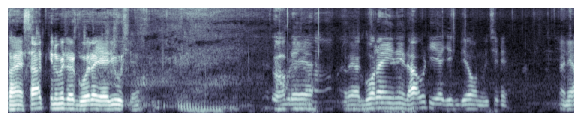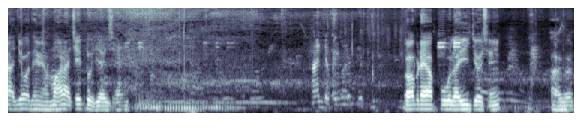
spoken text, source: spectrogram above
અહીંયા સાત કિલોમીટર ગોરૈયા રહ્યું છે. આપણે હવે ગોરાઈની રાવટી જઈને દેવાનું છે. અને આ જો તમે માણા ચેટલું જાય છે. તો આપણે આ પુલ આવી ગયો છે આગળ.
